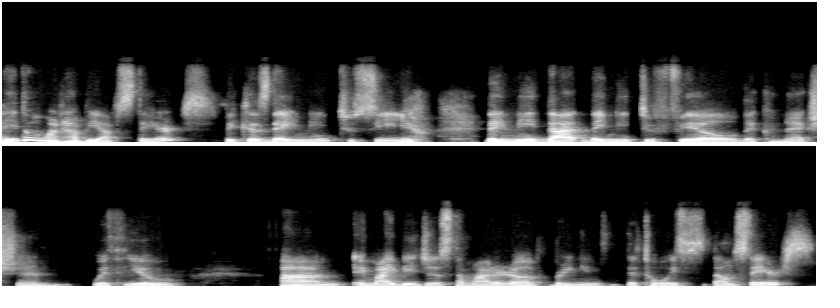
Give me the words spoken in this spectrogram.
they don't want to be upstairs because they need to see you. They need that they need to feel the connection with you. Um, it might be just a matter of bringing the toys downstairs.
